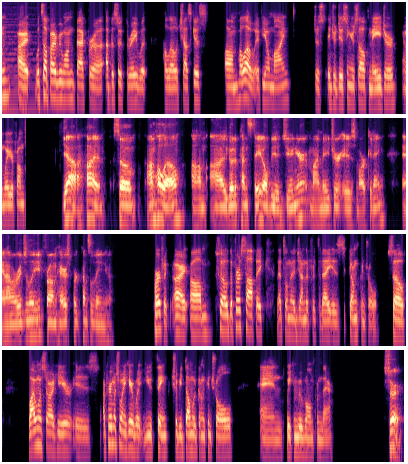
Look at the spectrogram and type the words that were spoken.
everyone. All right, what's up, everyone? Back for uh, episode three with Hillel Cheskis. Um, hello, if you don't mind, just introducing yourself, major, and where you're from. Yeah, hi. So I'm Hillel. Um, I go to Penn State. I'll be a junior. My major is marketing, and I'm originally from Harrisburg, Pennsylvania. Perfect. All right. Um, so the first topic that's on the agenda for today is gun control. So why I want to start here is I pretty much want to hear what you think should be done with gun control, and we can move on from there. Sure.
